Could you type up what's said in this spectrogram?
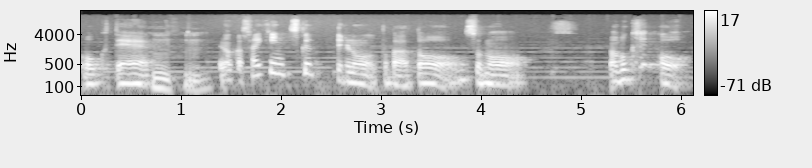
多くてう、んうんなんか最近作ってるのとかだと、その、まあ、僕結構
